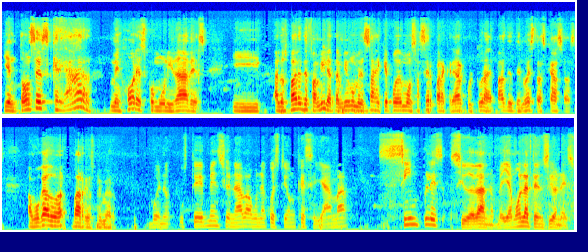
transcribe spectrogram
Y entonces crear mejores comunidades. Y a los padres de familia también un mensaje, ¿qué podemos hacer para crear cultura de paz desde nuestras casas? Abogado Barrios primero. Bueno, usted mencionaba una cuestión que se llama simples ciudadanos. Me llamó la atención eso.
